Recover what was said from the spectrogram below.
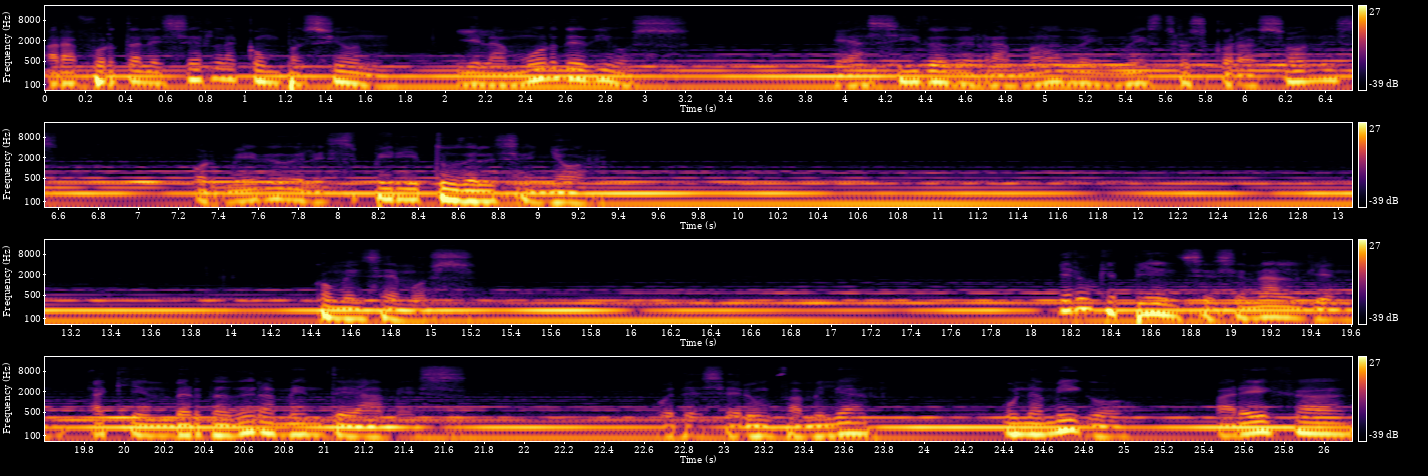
para fortalecer la compasión y el amor de Dios que ha sido derramado en nuestros corazones por medio del Espíritu del Señor. Comencemos. Quiero que pienses en alguien a quien verdaderamente ames Puede ser un familiar, un amigo, pareja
